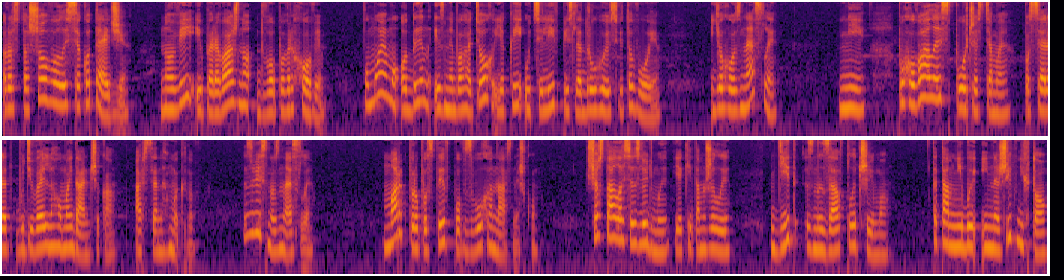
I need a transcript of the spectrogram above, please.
розташовувалися котеджі, нові і переважно двоповерхові. По-моєму, один із небагатьох, який уцілів після Другої світової. Його знесли? Ні. Поховали з почестями посеред будівельного майданчика. Арсен гмикнув. Звісно, знесли. Марк пропустив повз вуха насмішку. Що сталося з людьми, які там жили? Дід знизав плечима. Та там ніби і не жив ніхто.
